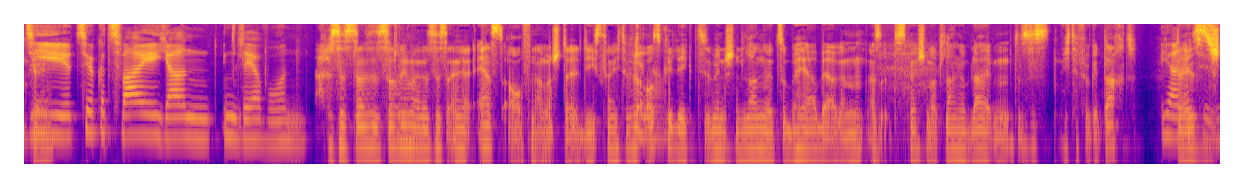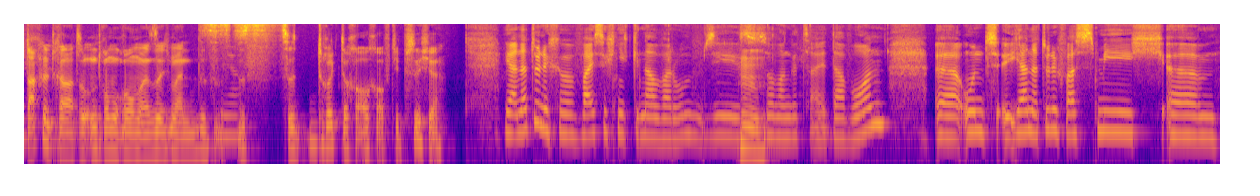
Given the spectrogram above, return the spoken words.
die okay. circa zwei Jahren in Leer wohnen. Ah, das ist, das ist doch genau. immer, das ist eine Erstaufnahmestelle, die ist gar nicht dafür genau. ausgelegt, Menschen lange zu beherbergen, also dass Menschen dort lange bleiben. Das ist nicht dafür gedacht. Ja, da natürlich. ist Stacheldraht und drumherum. Also ich meine, das, ist, ja. das, drückt doch auch auf die Psyche. Ja, natürlich äh, weiß ich nicht genau, warum sie hm. so lange Zeit da wohnen. Äh, und ja, natürlich, was mich ähm,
